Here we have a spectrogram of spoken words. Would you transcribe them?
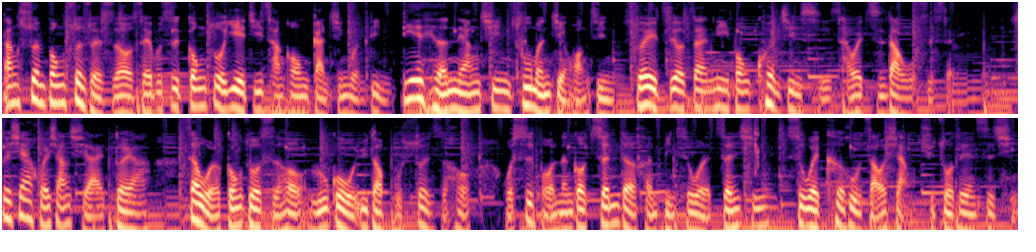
当顺风顺水的时候，谁不是工作业绩长虹、感情稳定、爹疼娘亲、出门捡黄金？所以只有在逆风困境时，才会知道我是谁。所以现在回想起来，对啊，在我的工作时候，如果我遇到不顺时候，我是否能够真的很秉持我的真心，是为客户着想去做这件事情？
